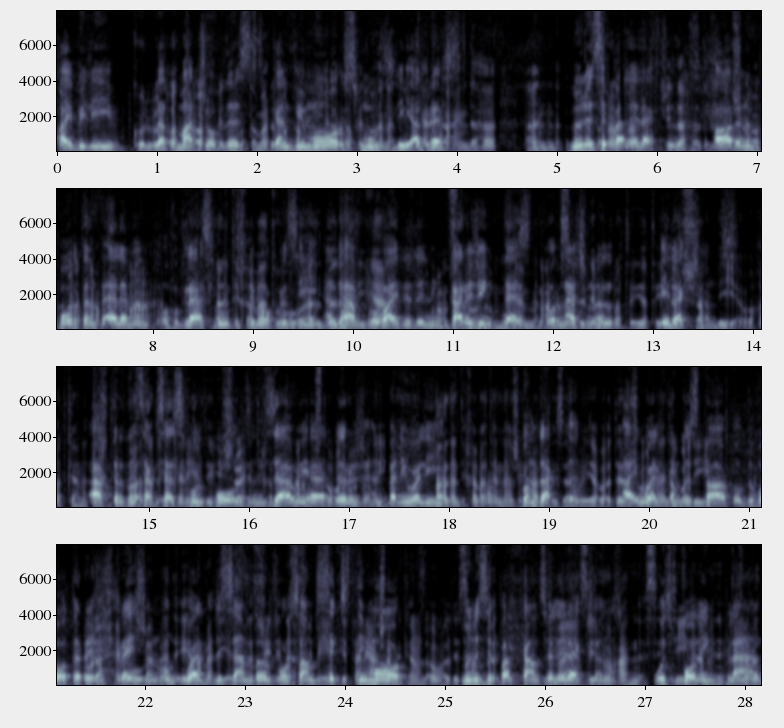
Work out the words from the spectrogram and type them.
I believe that much of this can be more smoothly addressed. Municipal elections are an important element of grassroots democracy and have provided an encouraging test for national elections. After the successful polls in Zawiya, Derj, and بني وليد بعد I welcome the start of the voter registration on 12 December for some 60 more municipal council elections with polling plan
